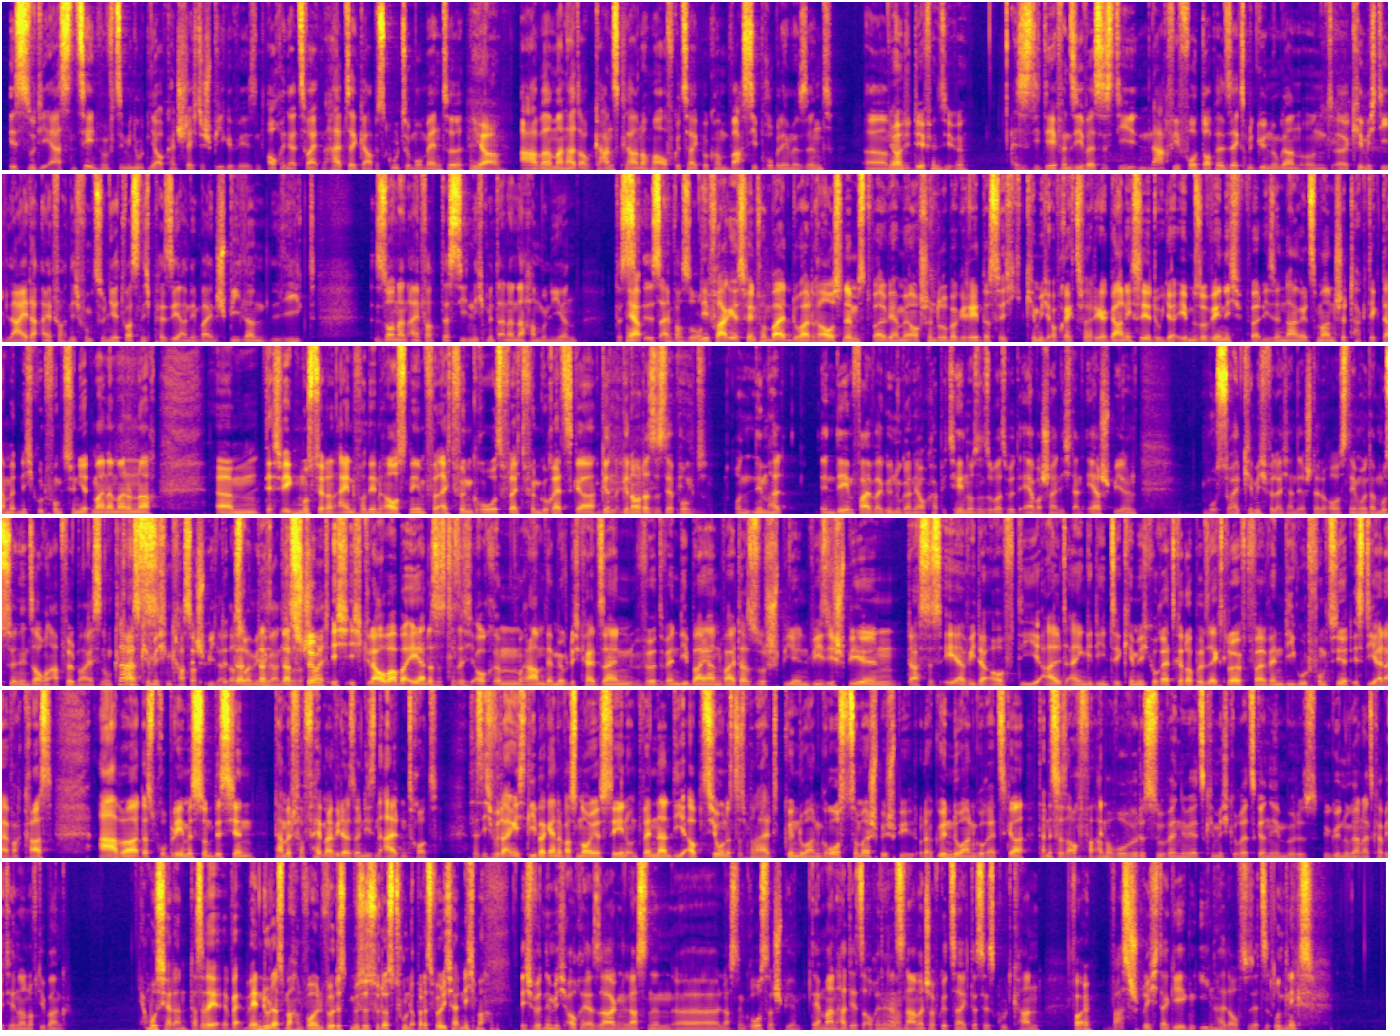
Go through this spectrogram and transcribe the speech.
ist so die ersten 10, 15 Minuten ja auch kein schlechtes Spiel gewesen. Auch in der zweiten Halbzeit gab es gute Momente, Ja. aber man hat auch ganz klar nochmal aufgezeigt bekommen, was die Probleme sind. Ähm, Ja, die Defensive. es ist die Defensive, es ist die nach wie vor Doppelsechs mit Gündogan und äh, Kimmich, die leider einfach nicht funktioniert, was nicht per se an den beiden Spielern liegt, sondern einfach, dass die nicht miteinander harmonieren. Das Ja. ist einfach so. Die Frage ist, wen von beiden du halt rausnimmst, weil wir haben ja auch schon drüber geredet, dass ich Kimmich auf Rechtsverteidiger gar nicht sehe, du ja ebenso wenig, weil diese Nagelsmannsche Taktik damit nicht gut funktioniert, meiner Meinung nach. Ähm, deswegen musst du ja dann einen von denen rausnehmen, vielleicht für einen Groß, vielleicht für einen Goretzka. Gen genau das ist der Punkt. Und nimm halt in dem Fall, weil Gündogan ja auch Kapitän ist und sowas, wird er wahrscheinlich dann eher spielen, musst du halt Kimmich vielleicht an der Stelle rausnehmen. Und dann musst du in den sauren Apfel beißen. Und klar Das- ist Kimmich ein krasser Spieler. Das Da- wollen wir hier gar nicht das stimmt. Ich, ich glaube aber eher, dass es tatsächlich auch im Rahmen der Möglichkeit sein wird, wenn die Bayern weiter so spielen, wie sie spielen, dass es eher wieder auf die alteingediente Kimmich-Goretzka-Doppel-6 läuft, weil wenn die gut funktioniert, ist die halt einfach krass. Aber das Problem ist so ein bisschen, damit verfällt man wieder so in diesen alten Trott. Das heißt, ich würde eigentlich lieber gerne was Neues sehen und wenn dann die Option ist, dass man halt Gündogan Groß zum Beispiel spielt oder Gündogan Goretzka, dann ist das auch fein. Aber wo würdest du, wenn du jetzt Kimmich Goretzka nehmen würdest, Gündogan als Kapitän dann auf die Bank? ja, muss ja dann. Das wenn du das machen wollen würdest, müsstest du das tun, aber das würde ich halt nicht machen. Ich würde nämlich auch eher sagen, lass einen, äh, lass einen Großer spielen. Der Mann hat jetzt auch in der Ja. Nationalmannschaft gezeigt, dass er es gut kann. Voll. Was spricht dagegen, ihn halt aufzusetzen? Und Nix.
